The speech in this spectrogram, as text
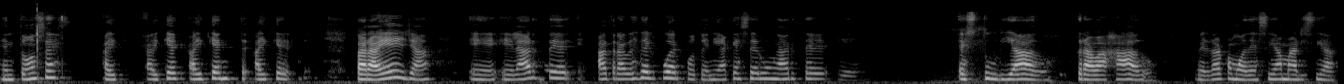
Entonces, hay, hay, que, hay, que, hay que, para ella, eh, el arte a través del cuerpo tenía que ser un arte eh, estudiado, trabajado, ¿verdad? Como decía Marcia,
